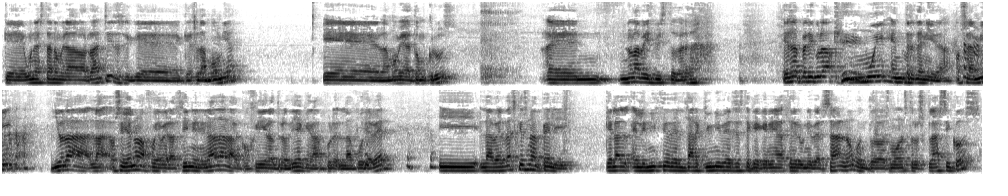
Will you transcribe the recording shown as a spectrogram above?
que una está nominada a los Ratchis, así que, que es La momia, Eh, la momia de Tom Cruise. Eh, no la habéis visto, ¿verdad? Es una película muy entretenida. O sea, a mí, yo la, la- o sea, yo no la fui a ver al cine ni nada, la cogí el otro día que la, pu- la pude ver. Y la verdad es que es una peli que era el, el inicio del Dark Universe este que quería hacer Universal, ¿no? Con todos los monstruos clásicos.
